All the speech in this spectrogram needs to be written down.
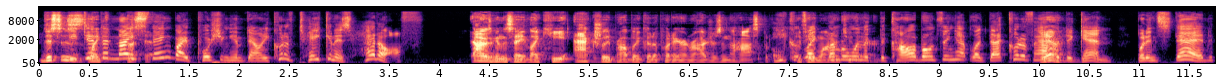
This is He did like the nice uh, thing by pushing him down. He could have taken his head off. I was gonna say like he actually probably could have put Aaron Rodgers in the hospital He could if like he wanted remember to when the, the collarbone thing happened? Like that could have Yeah. happened again. But instead,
